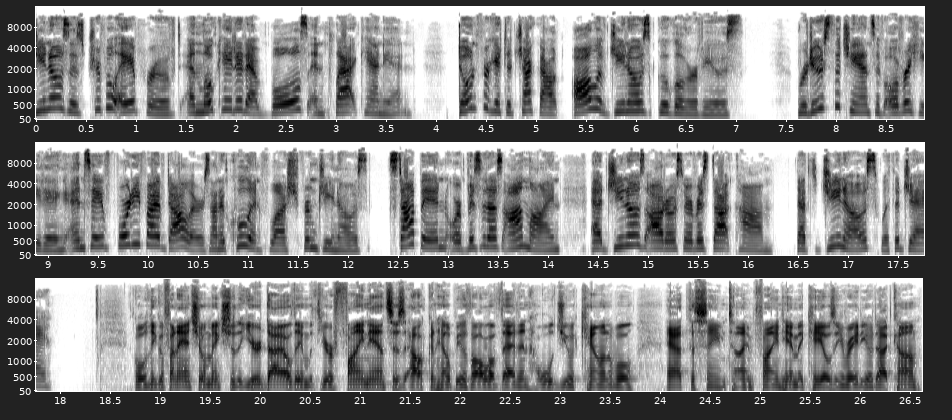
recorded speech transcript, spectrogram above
Geno's is AAA approved and located at Bowles and Platte Canyon. Don't forget to check out all of Geno's Google reviews. Reduce the chance of overheating and save $45 on a coolant flush from Geno's. Stop in or visit us online at genosautoservice.com. That's Genos with a J. Golden Eagle Financial, make sure that you're dialed in with your finances. Al can help you with all of that and hold you accountable at the same time. Find him at klzradio.com.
